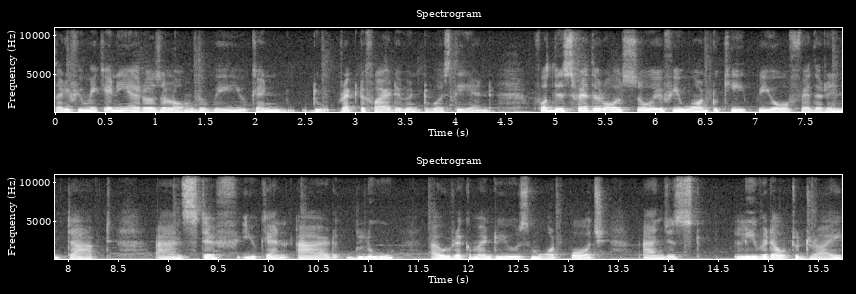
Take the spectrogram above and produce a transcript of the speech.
that if you make any errors along the way you can do rectify it even towards the end. For this feather also if you want to keep your feather intact and stiff you can add glue. I would recommend to use mod podge and just leave it out to dry.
